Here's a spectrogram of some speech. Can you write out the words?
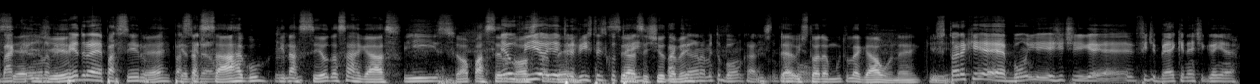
Bacana. SRG, Pedro é parceiro, é, que é da. Sargo, que nasceu da Sargaço. Isso. Então é um parceiro Eu nosso vi a também. entrevista, escutei. Você assistiu Bacana, também? muito bom, cara. Muito é uma história muito legal, né? Que, História que é bom e a gente é feedback, né? A gente ganha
